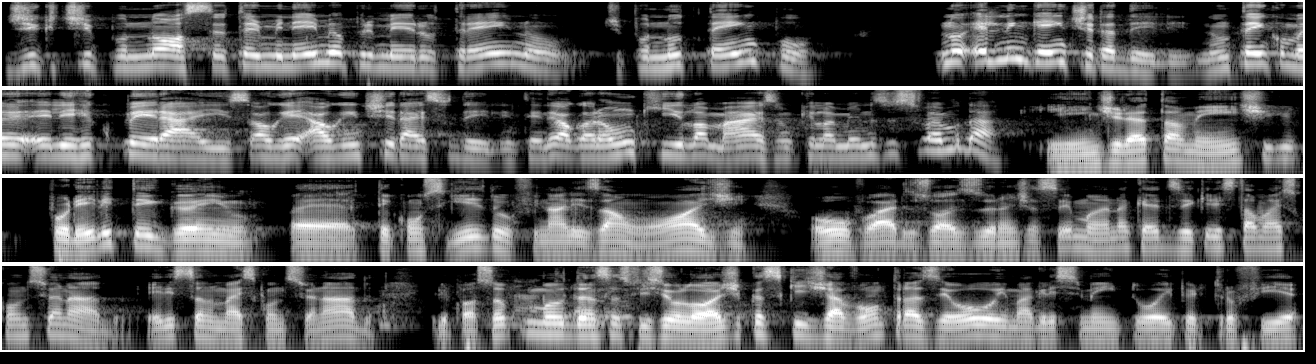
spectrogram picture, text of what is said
de que, tipo, nossa, eu terminei meu primeiro treino, tipo, no tempo, ele ninguém tira dele. Não tem como ele recuperar isso, alguém, alguém tirar isso dele, entendeu? Agora, um quilo a mais, um quilo a menos, isso vai mudar. E indiretamente, por ele ter ganho, é, ter conseguido finalizar um odd ou vários odds durante a semana, quer dizer que ele está mais condicionado. Ele estando mais condicionado, ele passou por mudanças fisiológicas que já vão trazer ou emagrecimento ou hipertrofia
